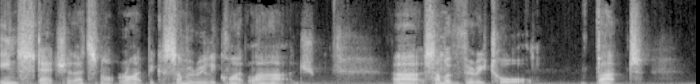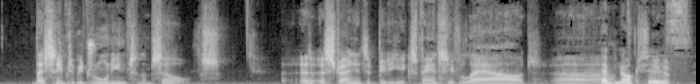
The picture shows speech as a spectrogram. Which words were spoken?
in stature. That's not right because some are really quite large. Uh, some are very tall, but they seem to be drawn into themselves. Uh, Australians are big, expansive, loud, uh, obnoxious.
